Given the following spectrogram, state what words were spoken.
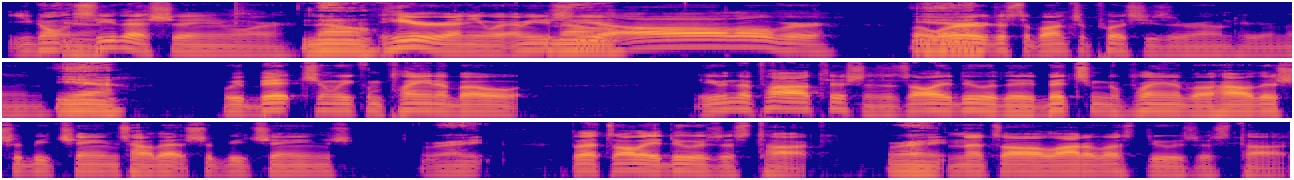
you don't Yeah. see that shit anymore. No, Here, anyway. I mean, you see it all over, but Yeah. we're just a bunch of pussies around here, man yeah, we bitch and we complain about even the politicians. That's all they do. They bitch and complain about how this should be changed, how that should be changed. right, But that's all they do is just talk, right. and that's all a lot of us do is just talk.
